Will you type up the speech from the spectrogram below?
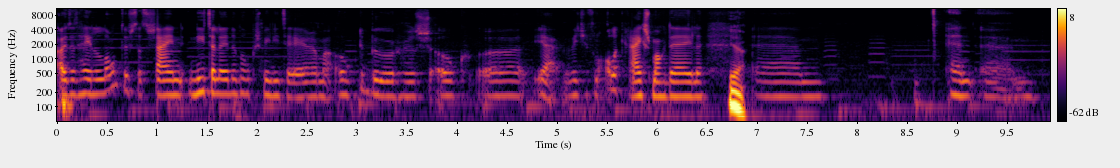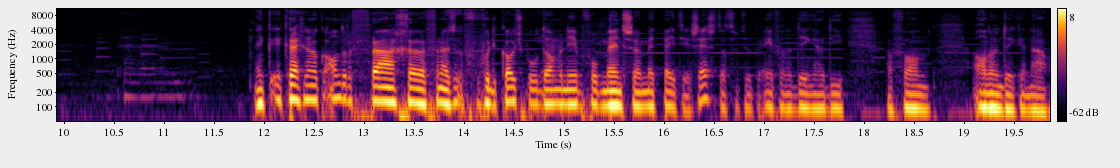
uit het hele land. Dus dat zijn niet alleen de beroepsmilitairen, maar ook de burgers. Ook eh, ja, weet je, van alle krijgsmachtdelen. Ja. Ehm, en En krijg je dan ook andere vragen vanuit, voor voor die coachpool dan wanneer bijvoorbeeld mensen met PTSS, dat is natuurlijk een van de dingen die, waarvan anderen denken, nou,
